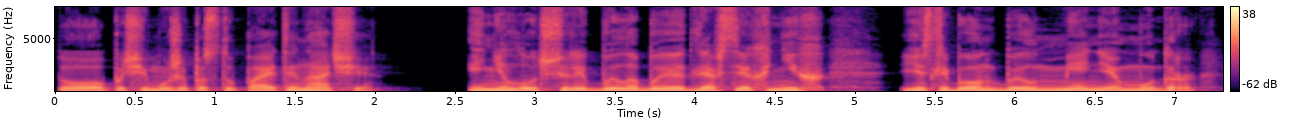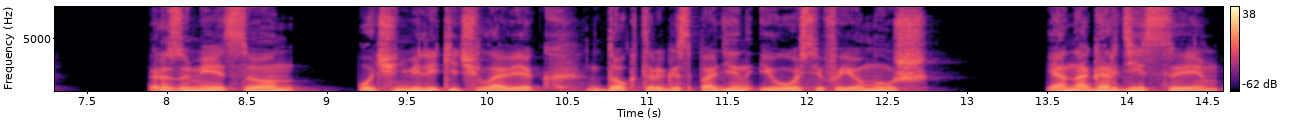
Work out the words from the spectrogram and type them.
то почему же поступает иначе? И не лучше ли было бы для всех них, если бы он был менее мудр? Разумеется, он очень великий человек, доктор господин Иосиф, ее муж, и она гордится им.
